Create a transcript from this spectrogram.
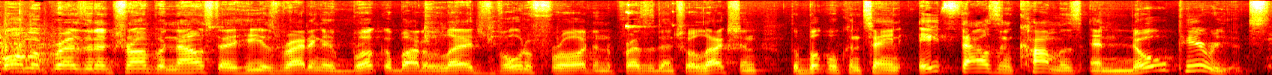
Former President Trump announced that he is writing a book about alleged voter fraud in the presidential election. The book will contain 8,000 commas and no periods.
